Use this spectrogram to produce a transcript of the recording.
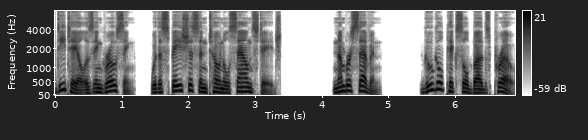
detail is engrossing, with a spacious and tonal soundstage. Number 7. Google Pixel Buds Pro.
